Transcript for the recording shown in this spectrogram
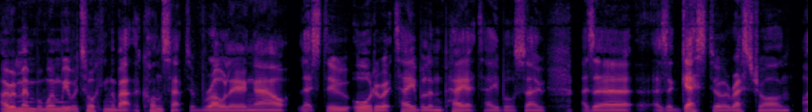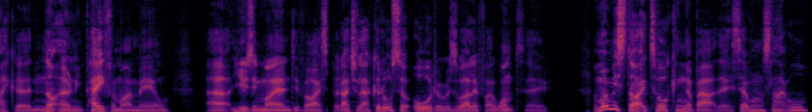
I remember when we were talking about the concept of rolling out, let's do order at table and pay at table. So, as a as a guest to a restaurant, I could not only pay for my meal uh, using my own device, but actually I could also order as well if I want to. And when we started talking about this, everyone was like, "Well,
